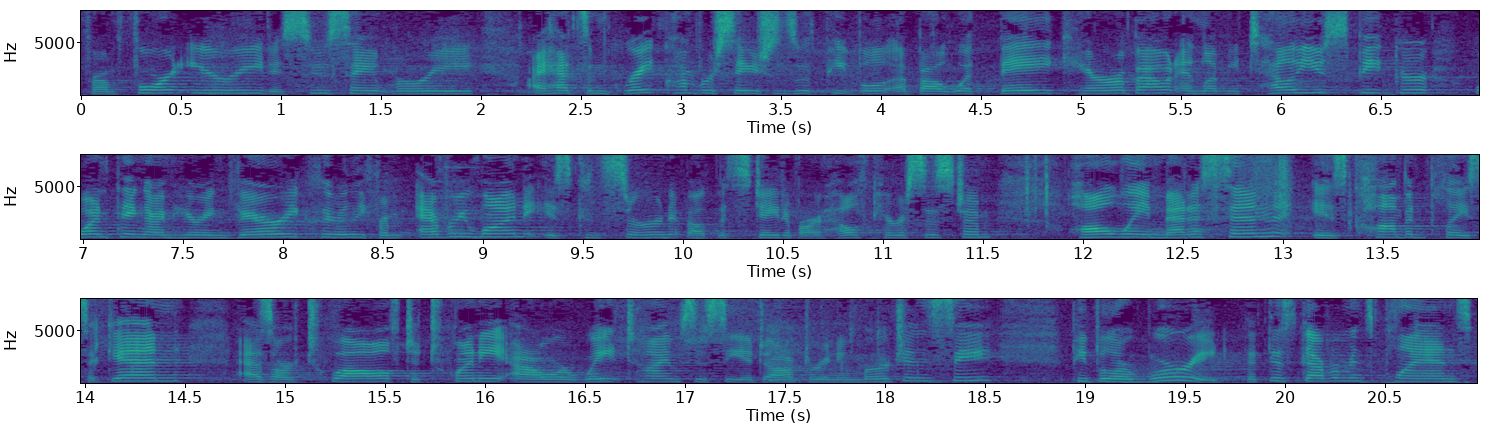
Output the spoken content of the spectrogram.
from Fort Erie to Sault Ste. Marie. I had some great conversations with people about what they care about, and let me tell you, Speaker, one thing I'm hearing very clearly from everyone is concern about the state of our healthcare system. Hallway medicine is commonplace again, as our 12 to 20 hour wait times to see a doctor in emergency. People are worried that this government's plans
